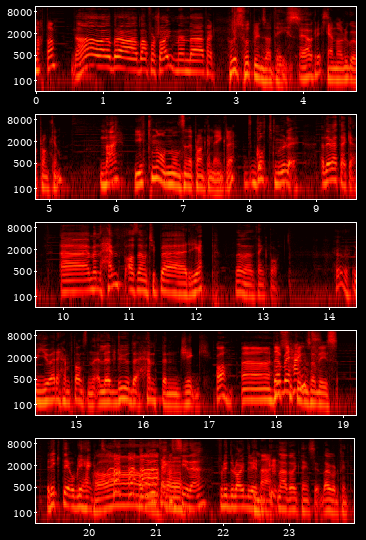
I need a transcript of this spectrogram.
nettene Ja, det var bra, bra forslag, men det er feil. Whose footprints are these? Ja, Chris. Er når du går i planken? Nei, Gikk noen noensinne planken, egentlig? godt mulig. Det vet jeg ikke. Eh, men hemp, altså en type rep. Det må jeg tenke på. Å gjøre hempdansen, eller do the hempen jig. Oh, eh, Det blir are hengt. Riktig, å bli hengt. Ah. Hadde du tenkt å si det? Fordi du lagde lyden? Nei. Nei. du hadde ikke tenkt å si det. Da går det fint.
